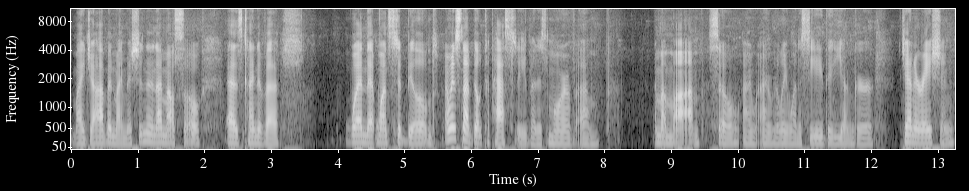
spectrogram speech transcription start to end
my job and my mission. And I'm also as kind of a one that wants to build. I mean, it's not build capacity, but it's more of um, I'm a mom, so I, I really want to see the younger generation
